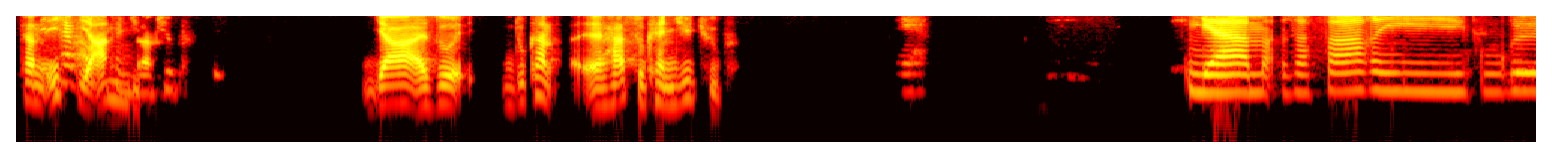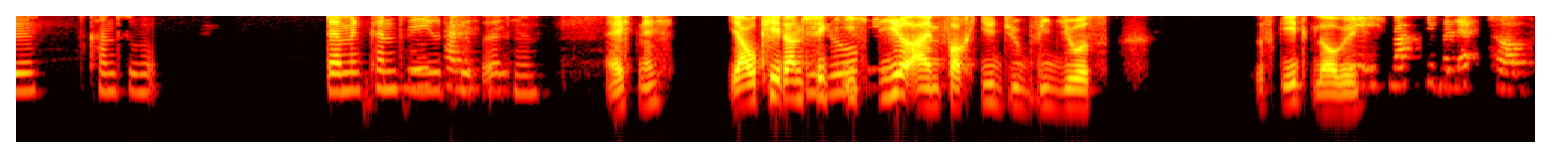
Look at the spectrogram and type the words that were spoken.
kann ich hab die. YouTube. Ja, also du kannst, äh, hast du kein YouTube? Ja, Ma- Safari, Google, kannst du. Damit kannst du Nee, kann YouTube ich nicht. öffnen. Echt nicht? Ja, okay, dann schicke ich dir einfach YouTube-Videos. Das geht, glaube Nee, ich. ich mach's über Laptop.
